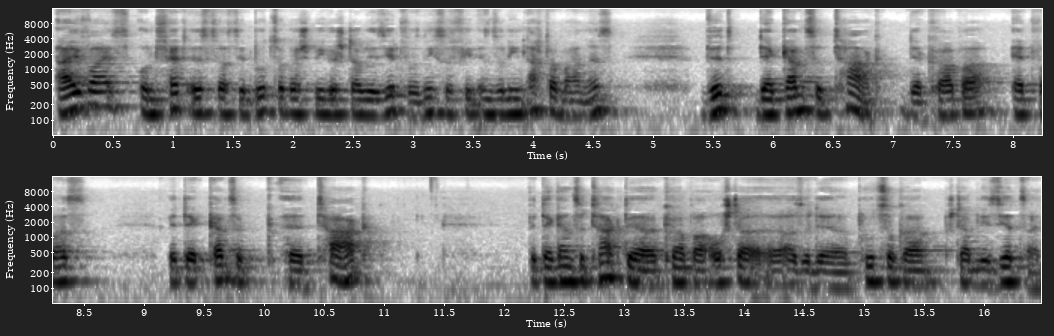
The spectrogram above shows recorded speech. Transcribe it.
Eiweiß und Fett isst, was den Blutzuckerspiegel stabilisiert, wo es nicht so viel Insulin-Achterbahn ist, wird der ganze Tag der Körper etwas, wird der ganze äh, Tag wird der ganze Tag der Körper, auch äh, also der Blutzucker stabilisiert sein.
